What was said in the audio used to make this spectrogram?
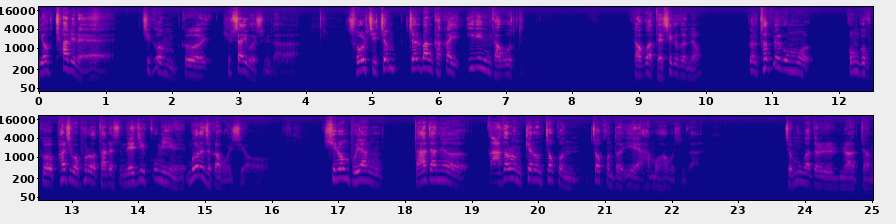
역차별에 지금 그 휩싸이고 있습니다. 서울시 전, 절반 가까이 1인 가구 가구가 대세거든요. 그 특별 공무 공급 그 85% 달해서 내 집 꿈이 멀어져 가고 있어요. 신혼 부양 다자녀 까다로운 결혼 조건 조건도 이해 한몫하고 있습니다. 전문가들이나 참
